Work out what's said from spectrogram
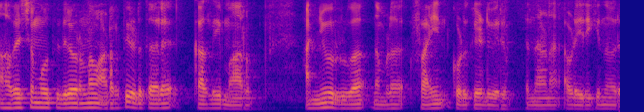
ആവേശം മൂത്ത് ഇതിലൊരെണ്ണം അടർത്തിയെടുത്താൽ കളി മാറും. അഞ്ഞൂറ് രൂപ നമ്മൾ ഫൈൻ കൊടുക്കേണ്ടി വരും എന്നാണ് അവിടെ ഇരിക്കുന്നവർ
